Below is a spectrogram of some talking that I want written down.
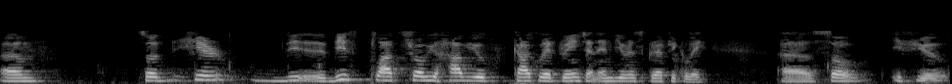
Um, so here, the, these plots show you how you calculate range and endurance graphically. Uh, so if you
